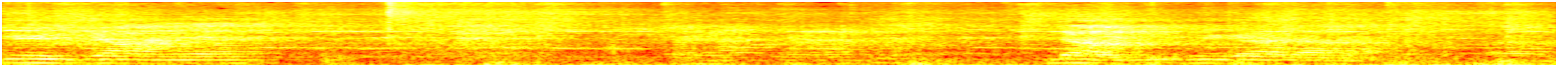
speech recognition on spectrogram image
You and John, yeah. No, we- we got, uh, uh,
